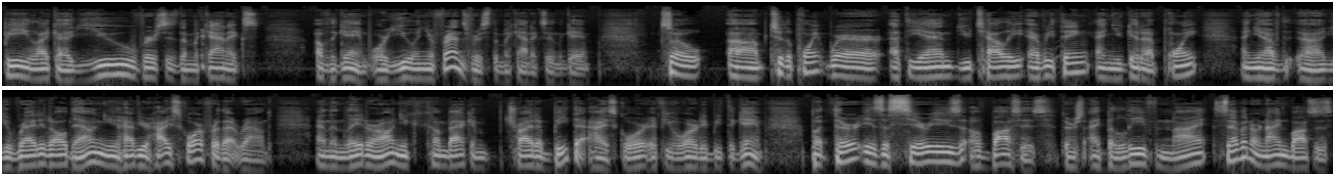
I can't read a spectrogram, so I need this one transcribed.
be like a you versus the mechanics of the game, or you and your friends versus the mechanics in the game. So um, to the point where at the end you tally everything and you get a point and you have uh, you write it all down you have your high score for that round. And then later on you can come back and try to beat that high score if you've already beat the game. But there is a series of bosses. There's i believe nine seven or nine bosses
